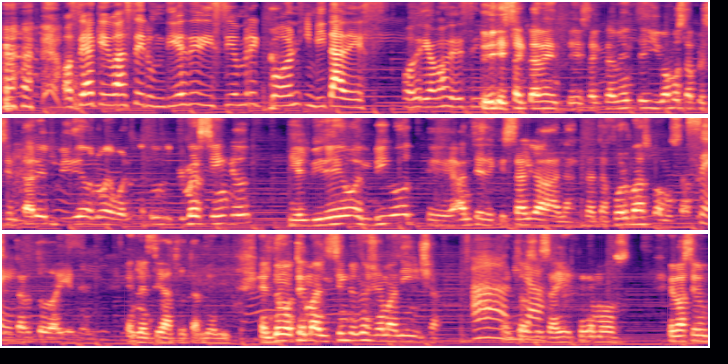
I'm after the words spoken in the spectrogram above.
o sea que va a ser un 10 de diciembre con invitades podríamos decir. Exactamente, exactamente. Y vamos a presentar el video nuevo, el primer single y el video en vivo, eh, antes de que salga a las plataformas, vamos a presentar todo ahí en el, teatro también. El nuevo tema del single no se llama Ninja. Ah, Entonces ahí tenemos, eh, va a ser un,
